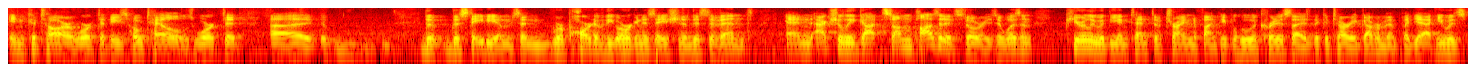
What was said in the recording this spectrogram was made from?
in Qatar, worked at these hotels, worked at uh, the the stadiums, and were part of the organization of this event and actually got some positive stories. It wasn't purely with the intent of trying to find people who would criticize the Qatari government. But yeah, he was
